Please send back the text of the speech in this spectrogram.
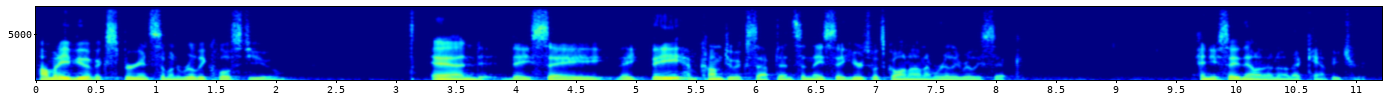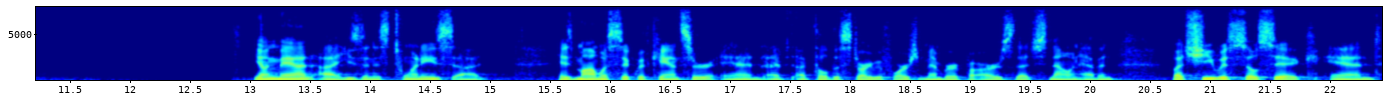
How many of you have experienced someone really close to you, and they say, they, they have come to acceptance, and they say, Here's what's going on, I'm really, really sick. And you say, No, no, no, that can't be true young man. Uh, he's in his 20s. Uh, his mom was sick with cancer, and I've, I've told this story before. She's a member of ours that's now in heaven. But she was so sick, and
